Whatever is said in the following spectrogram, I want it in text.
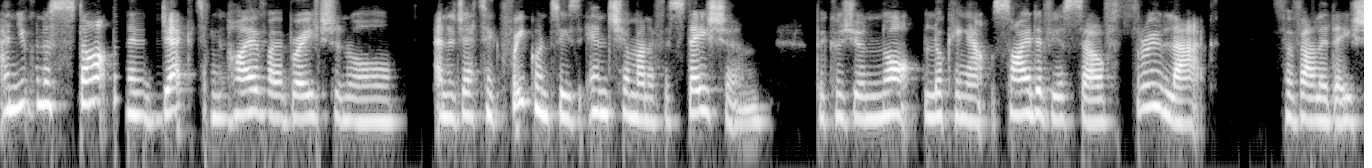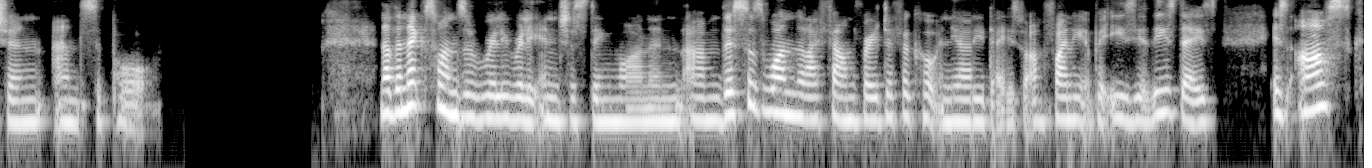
And you're going to start injecting high vibrational energetic frequencies into your manifestation because you're not looking outside of yourself through lack for validation and support. Now, the next one's a really, really interesting one. And um, this is one that I found very difficult in the early days, but I'm finding it a bit easier these days, is ask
